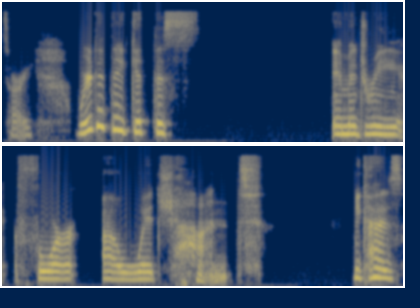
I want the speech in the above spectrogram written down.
sorry. Where did they get this imagery for a witch hunt? Because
